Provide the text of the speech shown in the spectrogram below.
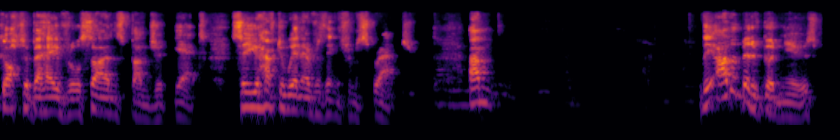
got a behavioral science budget yet. So you have to win everything from scratch. Um, the other bit of good news,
